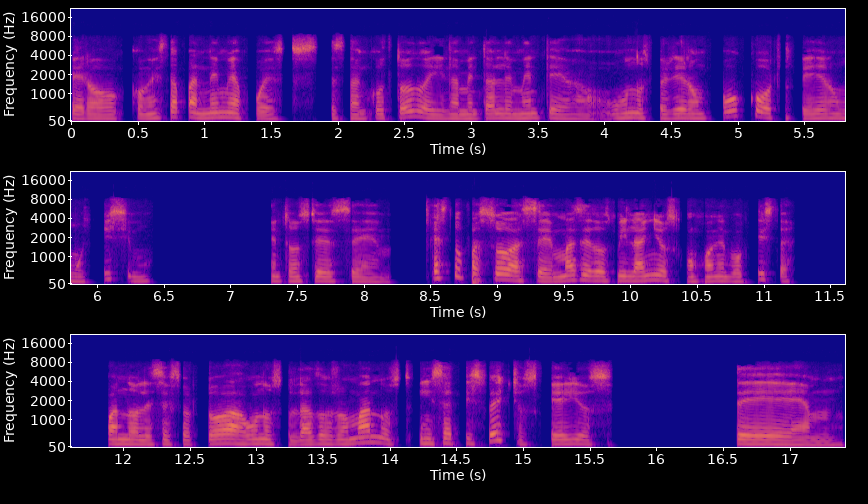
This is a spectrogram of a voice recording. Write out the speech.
Pero con esta pandemia, pues, se estancó todo y lamentablemente ah, unos perdieron poco, otros perdieron muchísimo. Entonces, em, esto pasó hace más de dos mil años con Juan el Bautista, cuando les exhortó a unos soldados romanos insatisfechos que ellos se, em,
